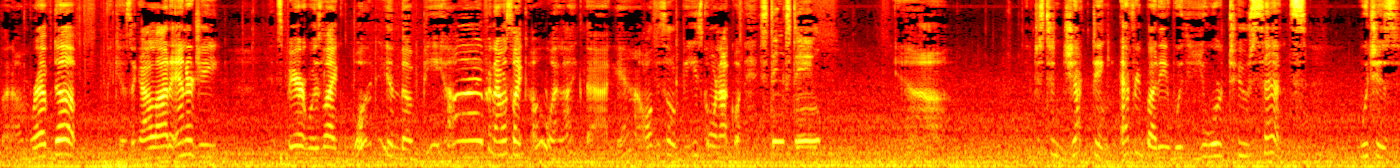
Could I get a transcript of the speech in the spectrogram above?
But I'm revved up because I got a lot of energy. And Spirit was like, what in the beehive? And I was like, oh, I like that. Yeah, all these little bees going out going, sting, sting. Yeah. You're just injecting everybody with your two cents, which is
